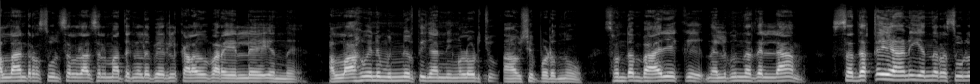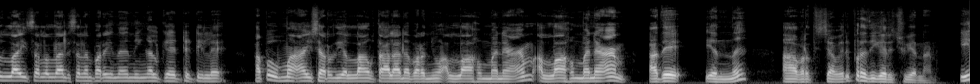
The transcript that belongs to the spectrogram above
അള്ളാഹിന്റെ റസൂൽ സല്ലാ അലൈഹി സ്വലമ തങ്ങളുടെ പേരിൽ കളവ് പറയല്ലേ എന്ന്. അള്ളാഹുവിനെ മുൻനിർത്തി ഞാൻ നിങ്ങളോട് ആവശ്യപ്പെടുന്നു. സ്വന്തം ഭാര്യയ്ക്ക് നൽകുന്നതെല്ലാം സദക്കയാണ് എന്ന് റസൂലുല്ലാഹി സല്ലാ അലൈഹി സ്വലം പറയുന്നത് നിങ്ങൾ കേട്ടിട്ടില്ലേ? അപ്പോൾ ഉമ്മ ആയിഷ റതി അള്ളാഹു താലാന പറഞ്ഞു അള്ളാഹുമ്മനാം അള്ളാഹുമ്മനാം അതെ എന്ന് ആവർത്തിച്ച് അവർ പ്രതികരിച്ചു എന്നാണ്. ഈ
